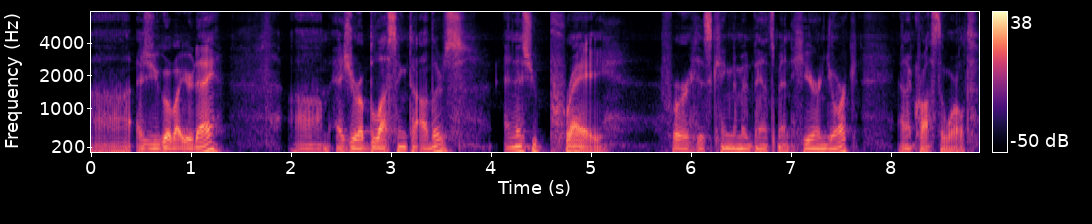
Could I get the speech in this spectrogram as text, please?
uh, as you go about your day, um, as you're a blessing to others, and as you pray for his kingdom advancement here in York and across the world.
